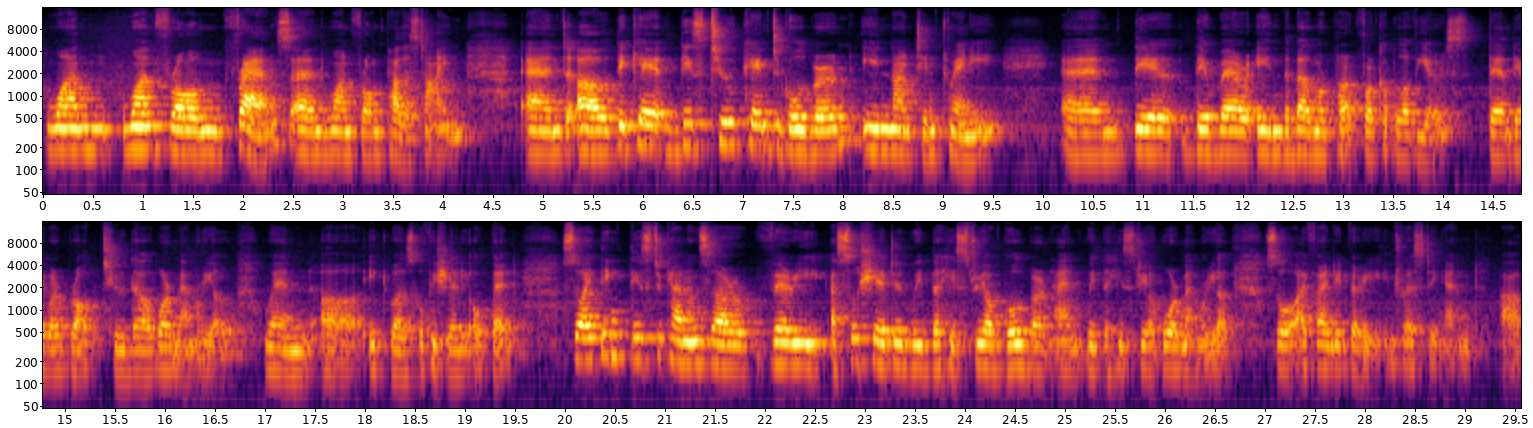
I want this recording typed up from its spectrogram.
One, one from France and one from Palestine. And uh, they came, these two came to Goulburn in 1920 and they they were in the Belmore Park for a couple of years. Then they were brought to the War Memorial when uh, it was officially opened. So I think these two cannons are very associated with the history of Goulburn and with the history of War Memorial. So I find it very interesting and uh,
